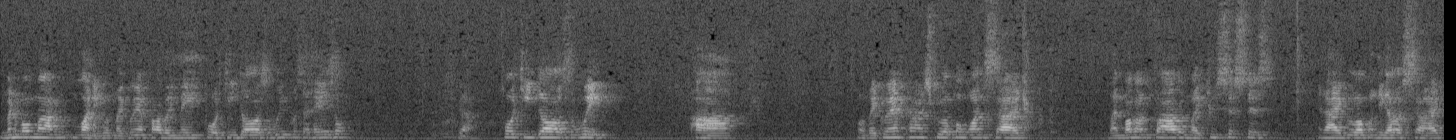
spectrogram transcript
minimum amount of money, what my grandfather made fourteen dollars a week, was it Hazel? Yeah, fourteen dollars a week. Uh, Well, my grandparents grew up on one side, my mother and father, my two sisters, and I grew up on the other side.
